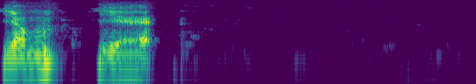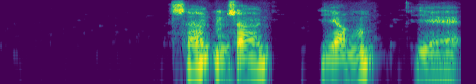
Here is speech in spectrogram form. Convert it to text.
Yum, yeah. Sớm, mm, um. Yum, yeah.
